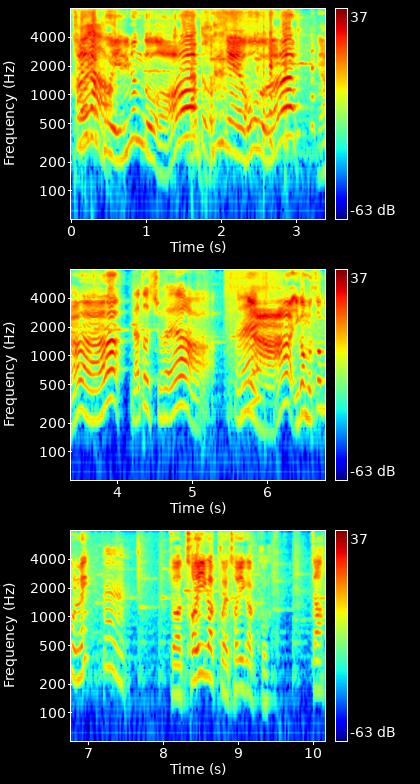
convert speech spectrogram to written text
카이가쿠의 1년도. 아, 나도. 번개 호흡. 야, 나도 줘요. 응? 야, 이거 한번 써볼래? 응. 좋아, 저희가 쿠야, 저희가 쿠. 자,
